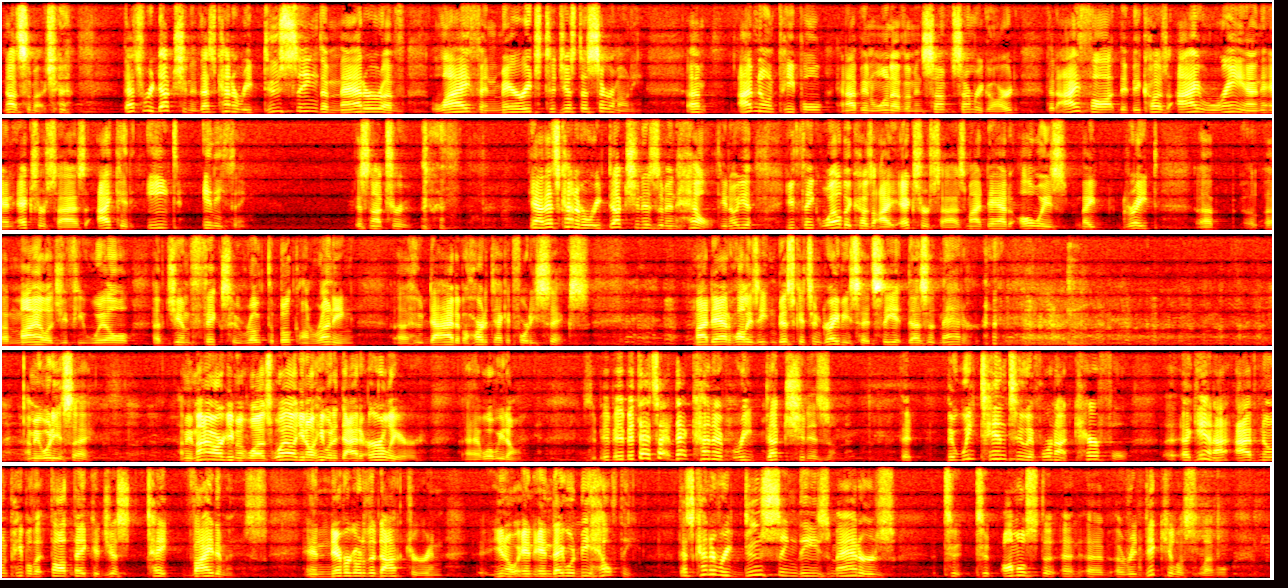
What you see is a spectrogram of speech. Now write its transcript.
Not so much. That's reduction. That's kind of reducing the matter of life and marriage to just a ceremony. Um, I've known people, and I've been one of them in some, some regard, that I thought that because I ran and exercised, I could eat anything. It's not true. yeah, that's kind of a reductionism in health. You know, you, you think, well, because I exercise, my dad always made great uh, uh, mileage, if you will, of Jim Fixx, who wrote the book on running, uh, who died of a heart attack at 46. My dad, while he's eating biscuits and gravy, said, See, it doesn't matter. I mean, what do you say? I mean, my argument was, well, you know, he would have died earlier. Uh, well, we don't. But that's that kind of reductionism that, that we tend to, if we're not careful. Again, I, I've known people that thought they could just take vitamins and never go to the doctor and, you know, and, and they would be healthy. That's kind of reducing these matters to, to almost a, a, a ridiculous level.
